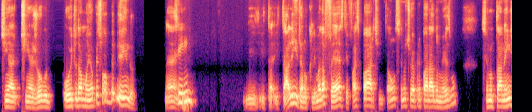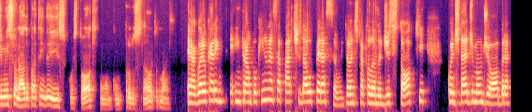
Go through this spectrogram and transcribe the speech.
tinha, tinha jogo 8 da manhã, o pessoal bebendo, né? Sim. E, e, tá, e tá ali, tá no clima da festa e faz parte. Então, se não estiver preparado mesmo, você não tá nem dimensionado para atender isso, com estoque, com, com produção e tudo mais. É, agora eu quero en- entrar um pouquinho nessa parte da operação. Então, a gente está falando de estoque, quantidade de mão de obra,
